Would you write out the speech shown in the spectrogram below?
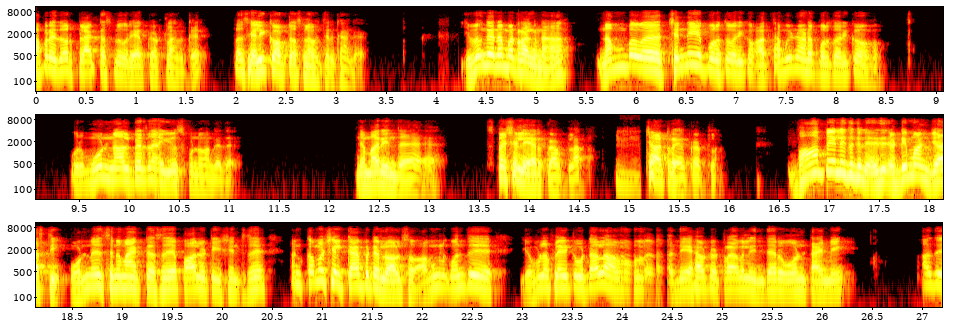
அப்புறம் ஏதோ ஒரு பிளாக்டஸ்னு ஒரு ஏர்கிராஃப்ட்லாம் இருக்கு. ப்ளஸ் ஹெலிகாப்டர்ஸ்லாம் வச்சுருக்காங்க. இவங்க என்ன பண்றாங்கன்னா நம்ம சென்னையை பொறுத்த வரைக்கும் தமிழ்நாடை பொறுத்த வரைக்கும் ஒரு மூணு நாலு பேர் தான் யூஸ் பண்ணுவாங்க இதை. இந்த மாதிரி இந்த ஸ்பெஷல் ஏர்கிராஃப்ட்லாம். சார்ட்டர் ஏர்கிராஃப்ட்லாம் பாம்பேல இதுக்கு டிமாண்ட் ஜாஸ்தி. ஒன்று cinema actors politicians and commercial capital also அவங்களுக்கு வந்து எவ்வளோ ஃப்ளைட் விட்டாலும் அவங்க they have to travel in their own timing அது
